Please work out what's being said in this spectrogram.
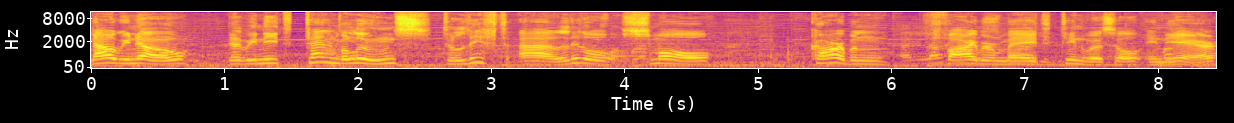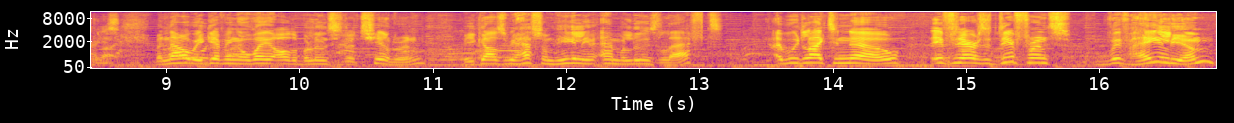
Now we know that we need 10 balloons to lift a little small carbon fiber made tin whistle in the air. But now we're giving away all the balloons to the children because we have some helium and balloons left. I would like to know if there's a difference with helium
